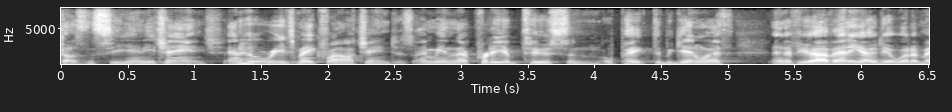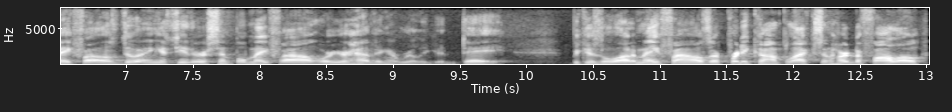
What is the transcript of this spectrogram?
doesn't see any change. And who reads makefile changes? I mean, they're pretty obtuse and opaque to begin with, and if you have any idea what a makefile is doing, it's either a simple makefile or you're having a really good day because a lot of makefiles are pretty complex and hard to follow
